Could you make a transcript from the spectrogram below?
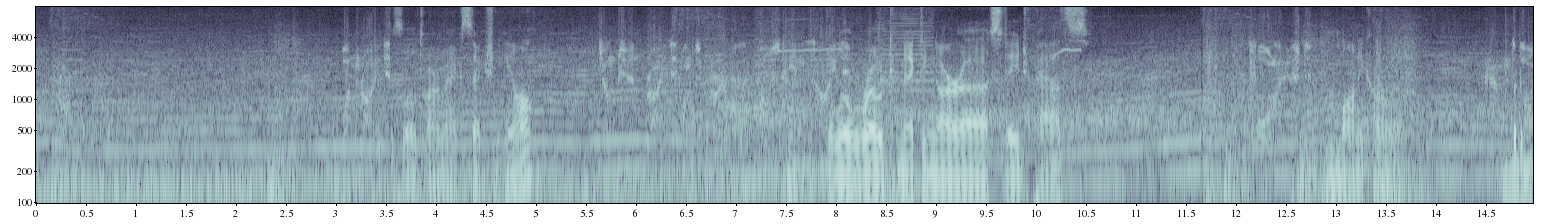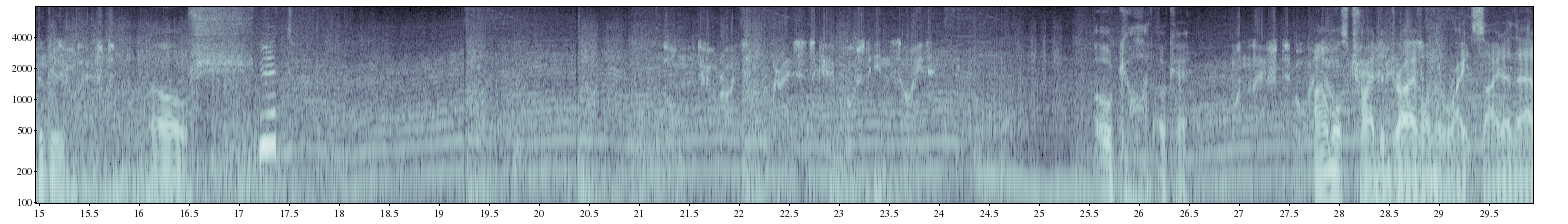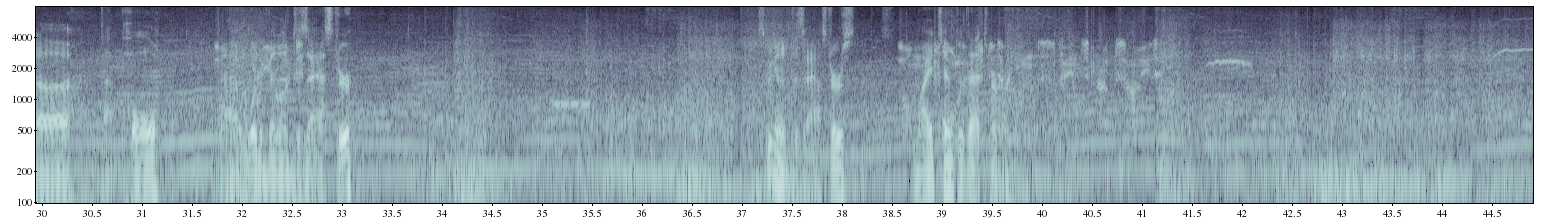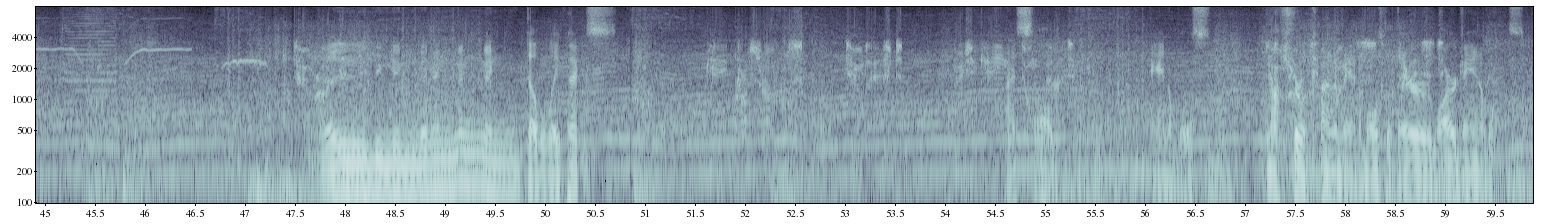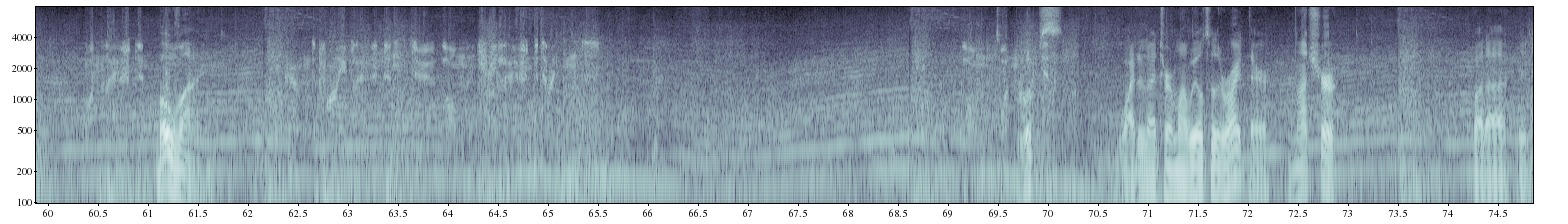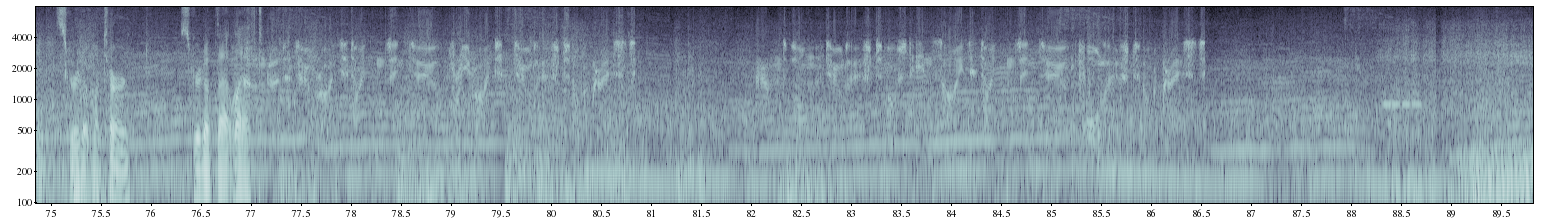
One right. This little tarmac section here. Junction right onto gravel. Post The little road connecting our uh, stage paths. Monte Carlo. Oh shit. Oh god. Okay. I almost tried to drive on the right side of that uh that pole. That would have been a disaster. Speaking of disasters, my attempt at that turn. Double apex. I saw animals. Not sure what kind of animals, but they're large animals. Bovine. And five left. Into long. Three left. Tightens. Long. One Whoops. Why did I turn my wheel to the right there? I'm not sure. But uh, it, it screwed up my turn. Screwed up that left. Good. Two right. Tightens into three right. Two left. Over crest. And long. Two left. Post inside. Tightens into four left. Over crest.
